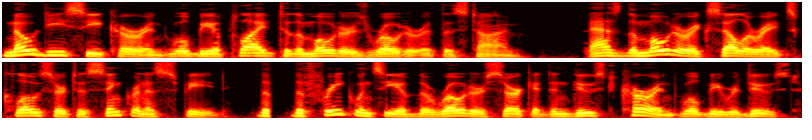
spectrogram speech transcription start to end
No DC current will be applied to the motor's rotor at this time. As the motor accelerates closer to synchronous speed, the, the frequency of the rotor circuit-induced current will be reduced.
